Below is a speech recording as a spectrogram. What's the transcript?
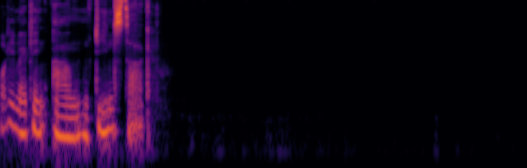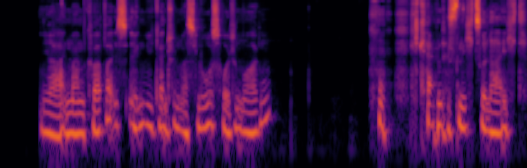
Bodymapping am Dienstag. Ja, in meinem Körper ist irgendwie ganz schön was los heute Morgen. ich kann das nicht so leicht.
